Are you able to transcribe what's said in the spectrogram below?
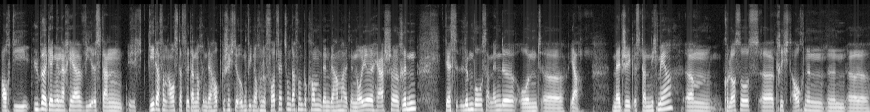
auch die Übergänge nachher, wie es dann, ich gehe davon aus, dass wir dann noch in der Hauptgeschichte irgendwie noch eine Fortsetzung davon bekommen, denn wir haben halt eine neue Herrscherin des Limbos am Ende und äh, ja, Magic ist dann nicht mehr. Ähm, Colossus äh, kriegt auch einen, einen, äh,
